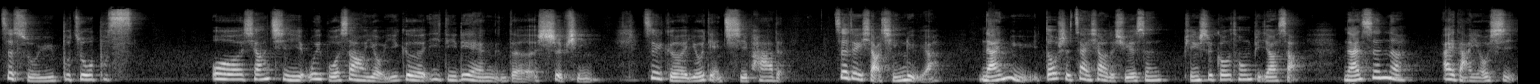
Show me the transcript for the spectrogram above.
这属于不作不死。我想起微博上有一个异地恋的视频，这个有点奇葩的。这对小情侣啊，男女都是在校的学生，平时沟通比较少。男生呢爱打游戏。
